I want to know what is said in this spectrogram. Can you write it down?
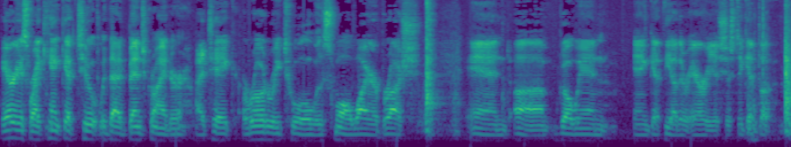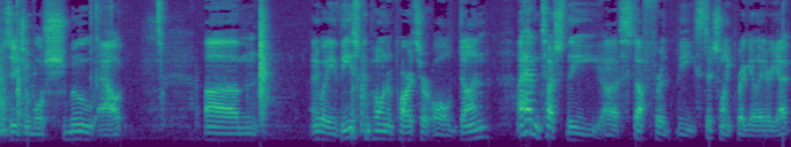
Areas where I can't get to it with that bench grinder, I take a rotary tool with a small wire brush and um, go in and get the other areas just to get the residual shmoo out. Um, anyway, these component parts are all done. I haven't touched the uh, stuff for the stitch length regulator yet.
